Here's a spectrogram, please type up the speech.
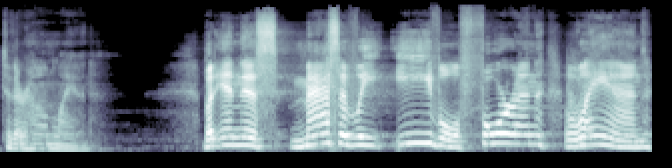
to their homeland. But in this massively evil foreign land,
